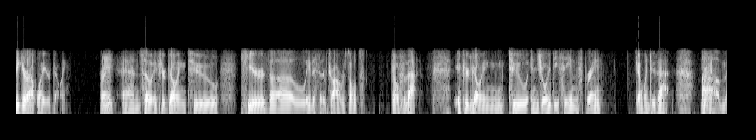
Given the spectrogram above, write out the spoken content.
figure out why you're going, right? And so if you're going to hear the latest set of trial results, go for that. If you're Mhm. going to enjoy DC in the spring, go and do that. Right. Um,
